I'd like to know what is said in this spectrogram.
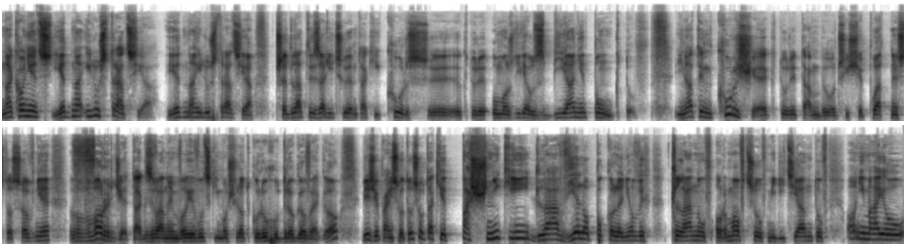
Na koniec jedna ilustracja. Jedna ilustracja. Przed laty zaliczyłem taki kurs, y, który umożliwiał zbijanie punktów. I na tym kursie, który tam był oczywiście płatny stosownie, w Wordzie, tak zwanym Wojewódzkim Ośrodku Ruchu Drogowego, wiecie Państwo, to są takie paśniki dla wielopokoleniowych klanów, ormowców, milicjantów. Oni mają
